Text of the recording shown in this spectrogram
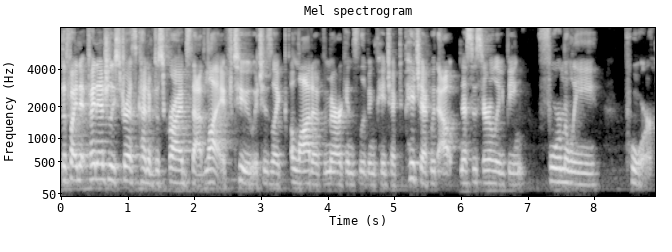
the fin- financially stressed kind of describes that life too, which is like a lot of Americans living paycheck to paycheck without necessarily being formally poor.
